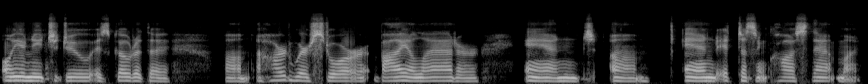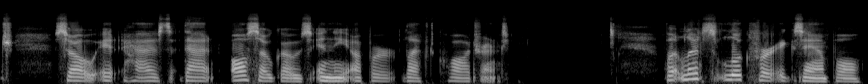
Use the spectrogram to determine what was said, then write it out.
All you need to do is go to the um, a hardware store, buy a ladder, and um, and it doesn't cost that much. So it has that also goes in the upper left quadrant. But let's look, for example,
